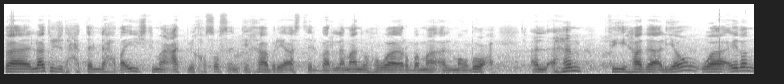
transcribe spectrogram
فلا توجد حتى اللحظة أي اجتماعات بخصوص انتخاب رئاسة البرلمان وهو ربما الموضوع الأهم في هذا اليوم. وأيضا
